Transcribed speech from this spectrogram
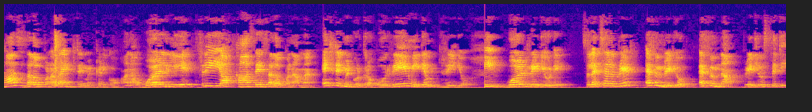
காசு செலவு பண்ணாதான் என்டர்டைன்மெண்ட் கிடைக்கும். ஆனா வேர்ல்ட்லயே ஃப்ரீயா காசே செலவு பண்ணாம என்டர்டைன்மெண்ட் கொடுக்குற ஒரே medium radio world radio day So let celebrate FM radio எஃப்எம்னா ரேடியோ சிட்டி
